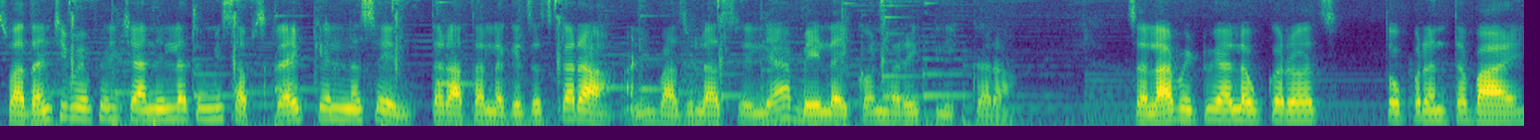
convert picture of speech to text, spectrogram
स्वादांची मैफिल चॅनेलला तुम्ही सबस्क्राईब केलं नसेल तर आता लगेचच करा आणि बाजूला असलेल्या बेल आयकॉनवरही क्लिक करा. चला भेटूया लवकरच. तोपर्यंत बाय.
